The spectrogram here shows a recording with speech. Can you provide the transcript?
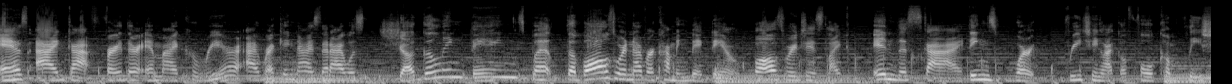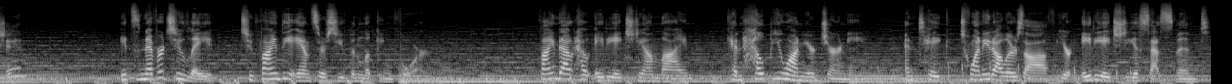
as I got further in my career, I recognized that I was juggling things, but the balls were never coming back down. Balls were just like in the sky. Things weren't reaching like a full completion. It's never too late to find the answers you've been looking for. Find out how ADHD Online can help you on your journey and take $20 off your ADHD assessment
